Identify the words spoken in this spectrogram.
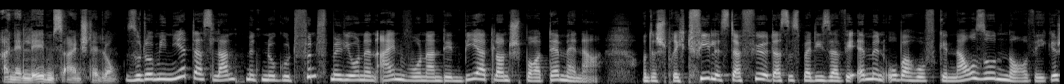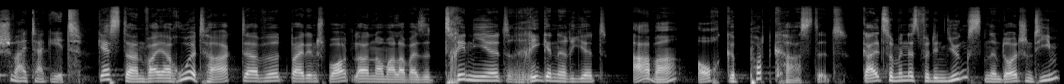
eine Lebenseinstellung. So dominiert das Land mit nur gut fünf Millionen Einwohnern den Biathlonsport der Männer. Und es spricht vieles dafür, dass es bei dieser WM in Oberhof genauso norwegisch weitergeht. Gestern war ja Ruhetag, da wird bei den Sportlern normalerweise trainiert, regeneriert, aber auch gepodcastet. Galt zumindest für den Jüngsten im deutschen Team.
